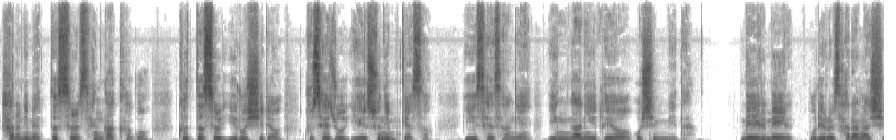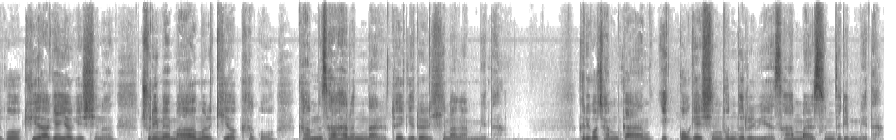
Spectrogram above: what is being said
하느님의 뜻을 생각하고 그 뜻을 이루시려 구세주 예수님께서 이 세상에 인간이 되어 오십니다. 매일매일 우리를 사랑하시고 귀하게 여기시는 주님의 마음을 기억하고 감사하는 날 되기를 희망합니다. 그리고 잠깐 잊고 계신 분들을 위해서 한 말씀 드립니다.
